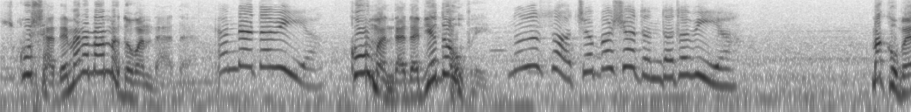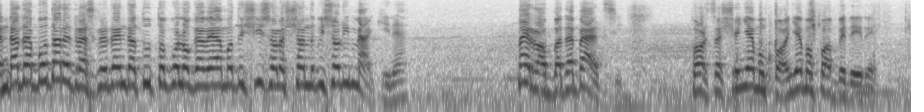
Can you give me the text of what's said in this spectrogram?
Scusate, ma la mamma dove è andata? È andata via. Come è andata via dove? Non lo so, ci ha baciato e è andata via. Ma come è andata a votare trasgredendo a tutto quello che avevamo deciso lasciandovi solo in macchina? Ma è roba da pazzi. Forza, scendiamo un po', andiamo un po' a vedere.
